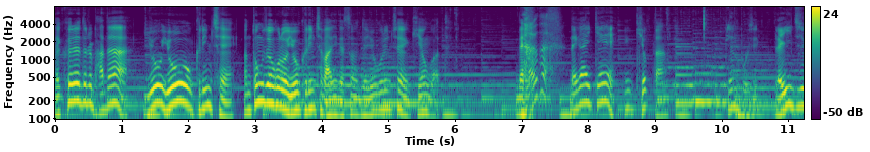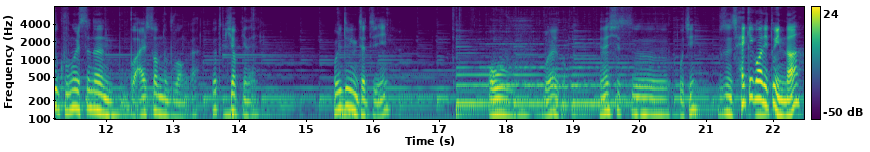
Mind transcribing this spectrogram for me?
네크레드를 받아. 요 요 그림체. 전통적으로 요 그림체 많이 냈었는데 요 그림체 귀여운 것 같아. there. 내가 할게. 이거 귀엽다. 이건 뭐지? 레이즈 궁을 쓰는 뭐 알 수 없는 무언가. 이것도 귀엽긴 해. 골드윙 졌지? 오우 뭐야 이거? 제네시스 뭐지? 무슨 세계관이 또 있나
